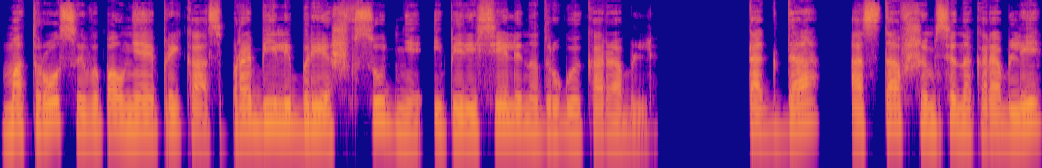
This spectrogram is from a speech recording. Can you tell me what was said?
матросы, выполняя приказ, пробили брешь в судне и пересели на другой корабль. Тогда оставшимся на корабле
